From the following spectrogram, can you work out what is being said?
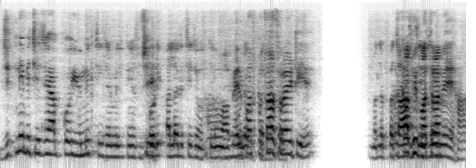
जितनी भी चीज़ें आपको यूनिक चीज़ें मिलती हैं थोड़ी अलग चीज़ें होती हैं हाँ, मेरे पास पचास वैरायटी है। मतलब पचास काफ़ी मात्रा में हाँ।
